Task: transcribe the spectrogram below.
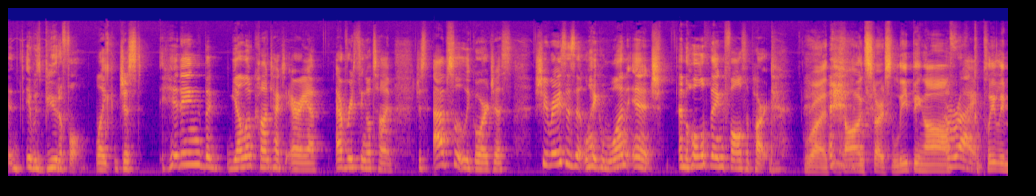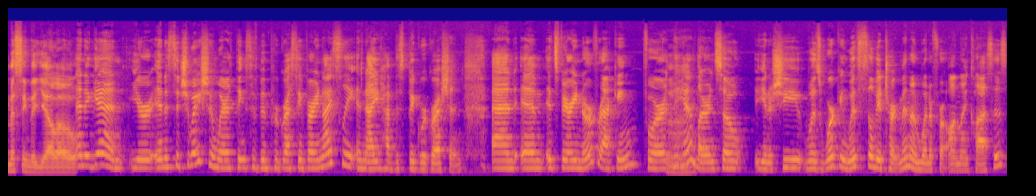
it was beautiful. Like just hitting the yellow contact area every single time. Just absolutely gorgeous. She raises it like one inch and the whole thing falls apart. Right. The dog starts leaping off, right. completely missing the yellow. And again, you're in a situation where things have been progressing very nicely, and now you have this big regression. And, and it's very nerve wracking for mm. the handler. And so, you know, she was working with Silvia Trkman on one of her online classes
